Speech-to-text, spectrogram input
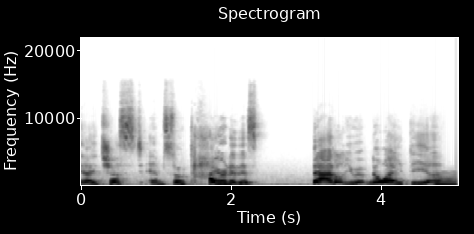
I just am so tired of this battle. You have no idea.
